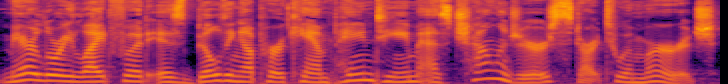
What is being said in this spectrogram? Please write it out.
Mayor Lori Lightfoot is building up her campaign team as challengers start to emerge.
